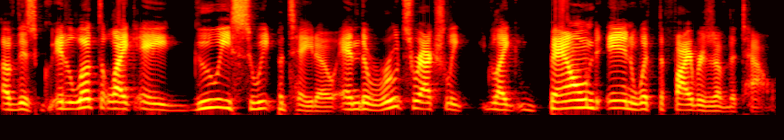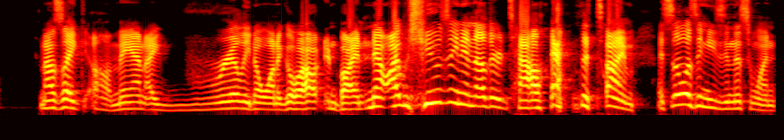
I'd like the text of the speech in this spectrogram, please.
Of this, it looked like a gooey sweet potato, and the roots were actually like bound in with the fibers of the towel. And I was like, oh man, I really don't want to go out and buy. Now, I was using another towel at the time. I still wasn't using this one,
